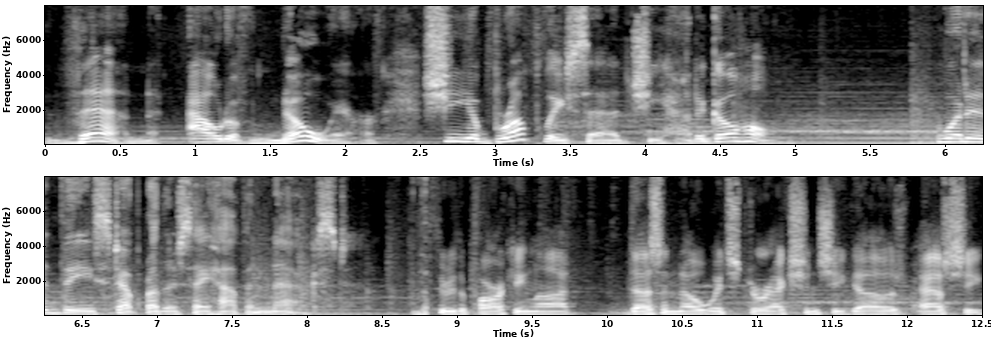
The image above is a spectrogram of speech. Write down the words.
Then, out of nowhere, she abruptly said she had to go home. What did the stepbrother say happened next? Through the parking lot, doesn't know which direction she goes as she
